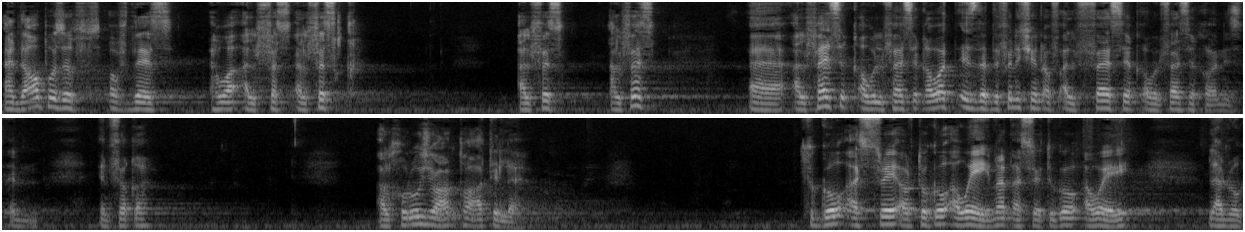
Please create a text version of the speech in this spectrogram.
and the opposite of this هو الفس, الفسق الفسق الفسق uh, الفاسق أو الفاسقة what is the definition of الفاسق أو الفاسقة in, in, in fiqh الخروج عن طاعة الله to go astray or to go away not astray to go away لأنه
